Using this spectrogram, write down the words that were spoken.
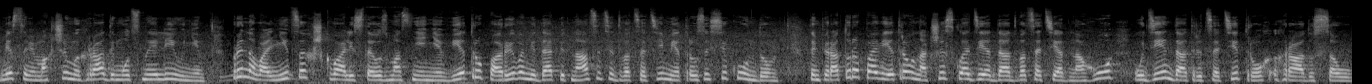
Месцамі магчымы грады моцныя ліўні. Пры навальніцах шквалістае ўзмацненне ветру парывамі да 15-20 метраў за секунду. Тэмпература паветра ўначы складзе да 21, у дзень да 33 градусаў.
